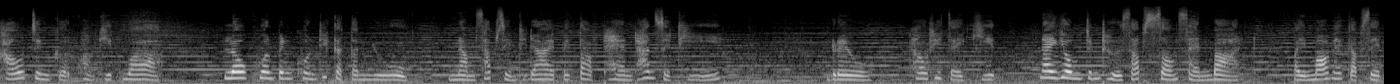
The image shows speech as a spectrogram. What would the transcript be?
เขาจึงเกิดความคิดว่า เราควรเป็นคนที่กตัญญู นำทรัพย์สินที่ได้ไปตอบแทนท่านเศรษฐี เร็วเท่าที่ใจคิด นายยมจึงถือทรัพย์สองแสนบาท ไปมอบให้กับเศรษ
